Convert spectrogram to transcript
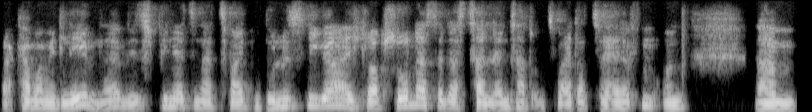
da kann man mit leben. Ne? Wir spielen jetzt in der zweiten Bundesliga. Ich glaube schon, dass er das Talent hat, uns weiterzuhelfen. Und ähm,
